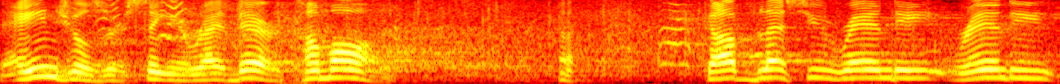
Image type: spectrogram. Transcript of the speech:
The angels are singing right there. Come on. God bless you, Randy. Randy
